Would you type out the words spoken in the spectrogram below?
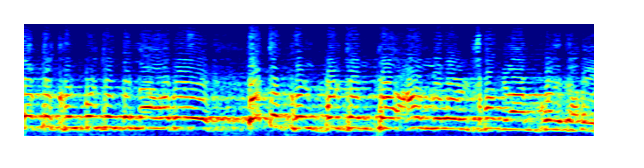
যতক্ষণ পর্যন্ত না হবে, ততক্ষণ পর্যন্ত আন্দোলন সংগ্রাম করে যাবে।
